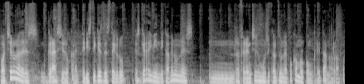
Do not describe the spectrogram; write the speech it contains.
pot ser una de les gràcies o característiques d'este grup és que reivindicaven unes mm, referències musicals d'una època molt concreta, no, Rafa?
